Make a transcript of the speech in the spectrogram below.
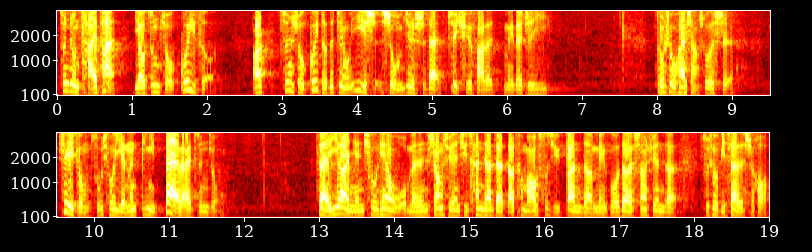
尊重裁判，也要遵守规则。而遵守规则的这种意识，是我们这个时代最缺乏的美德之一。同时，我还想说的是，这种足球也能给你带来尊重。在一二年秋天，我们商学院去参加在达特茅斯举办的美国的商学院的足球比赛的时候，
